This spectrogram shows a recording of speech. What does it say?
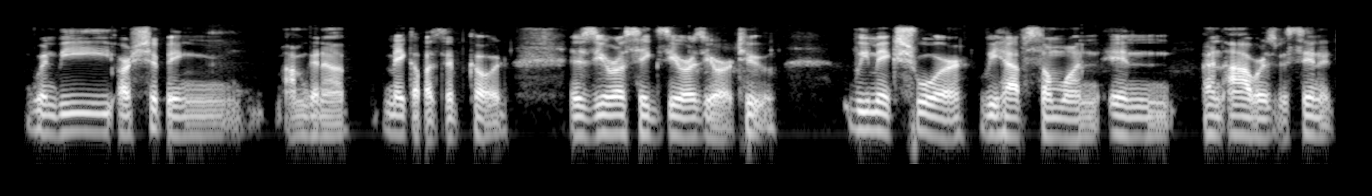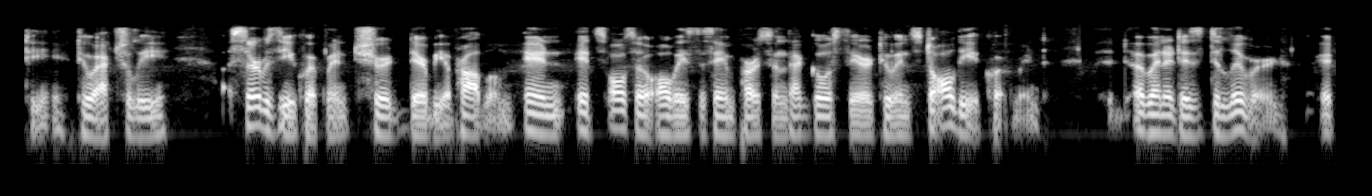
when we are shipping, I'm going to make up a zip code, is 06002. We make sure we have someone in an hour's vicinity to actually service the equipment should there be a problem. And it's also always the same person that goes there to install the equipment uh, when it is delivered. It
